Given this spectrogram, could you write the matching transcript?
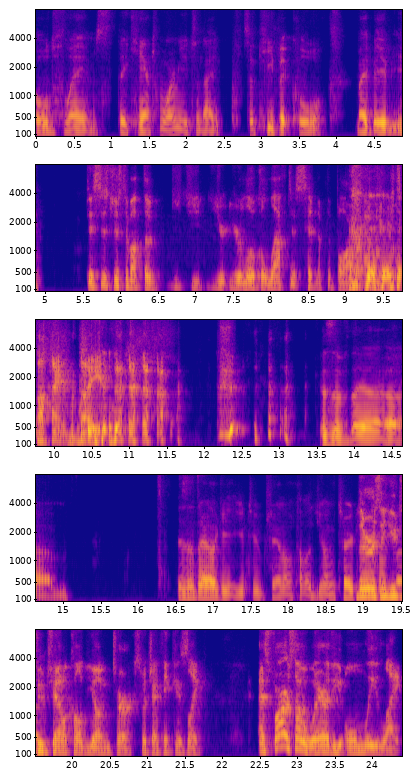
Old flames, they can't warm you tonight. So keep it cool, my baby. This is just about the your your local leftists hitting up the bar and having a good time, right? Because of the um isn't there like a YouTube channel called Young Turks? There is a? YouTube channel called Young Turks, which I think is like, as far as I'm aware, the only like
